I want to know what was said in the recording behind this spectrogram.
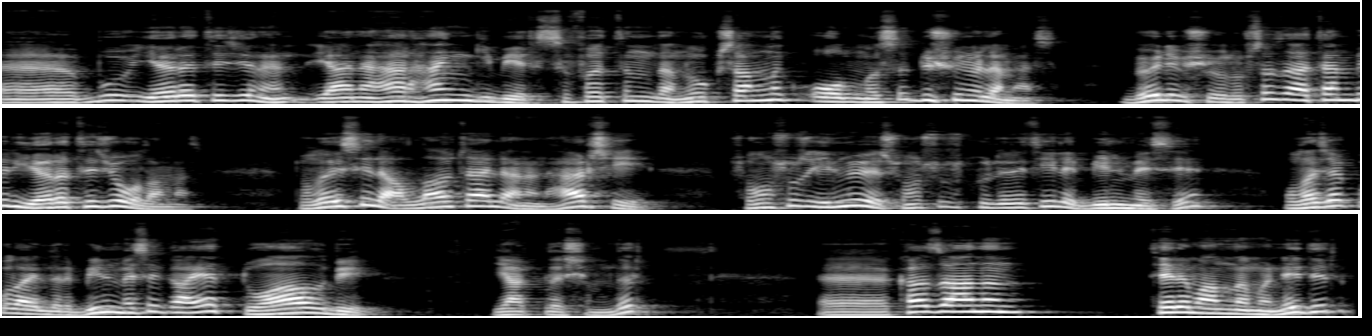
e, bu yaratıcının yani herhangi bir sıfatında noksanlık olması düşünülemez. Böyle bir şey olursa zaten bir yaratıcı olamaz. Dolayısıyla Allahü Teala'nın her şeyi sonsuz ilmi ve sonsuz kudretiyle bilmesi, olacak olayları bilmesi gayet doğal bir yaklaşımdır. Ee, kazanın terim anlamı nedir?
